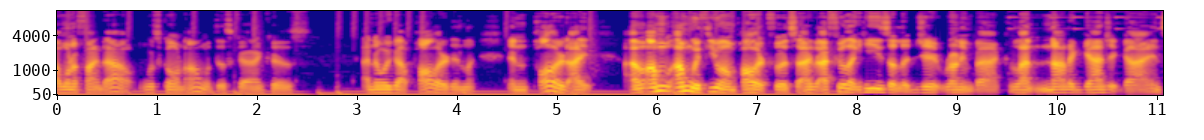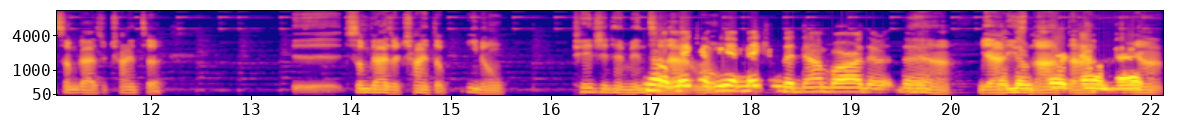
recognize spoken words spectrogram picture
I want to find out what's going on with this guy because I know we got Pollard and like and Pollard, I I'm I'm with you on Pollard Foots. I, I feel like he's a legit running back, not a gadget guy. And some guys are trying to, uh, some guys are trying to, you know, pigeon him into no, that make him, yeah, make him the Dunbar, the the yeah, yeah. The, he's the not that. Yeah.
